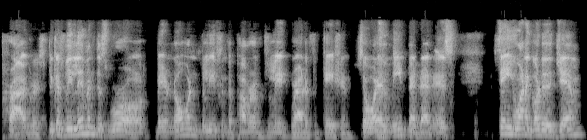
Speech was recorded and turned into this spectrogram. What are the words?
progress because we live in this world where no one believes in the power of delayed gratification. So what I mean by that is, say you want to go to the gym,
